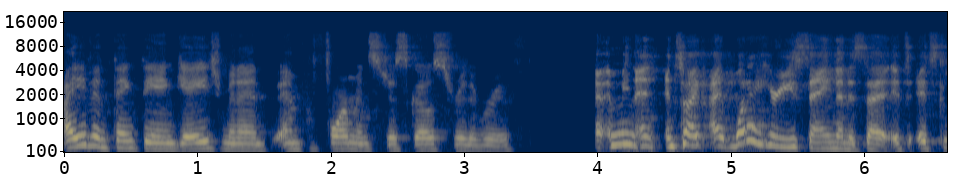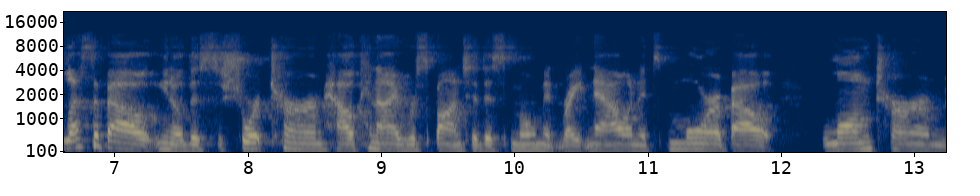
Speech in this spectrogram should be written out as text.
I even think the engagement and, and performance just goes through the roof. I mean, and, and so I, I, what I hear you saying then is that it's it's less about you know this short term. How can I respond to this moment right now? And it's more about long term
